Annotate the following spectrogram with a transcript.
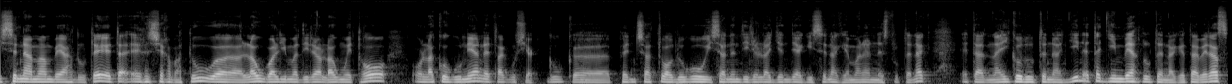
izena eman behar dute eta errezer batu uh, lau balima dira lau metro olako gunean eta guziak. Guk uh, pentsatu hau dugu izanen direla jendeak izenak emanen ez dutenak eta nahiko dutenak jin eta jin behar dutenak eta beraz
